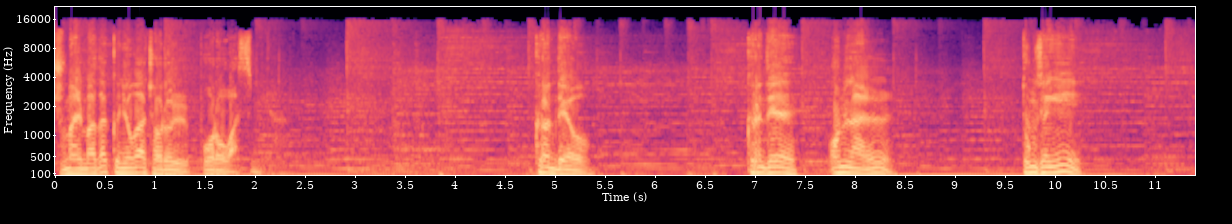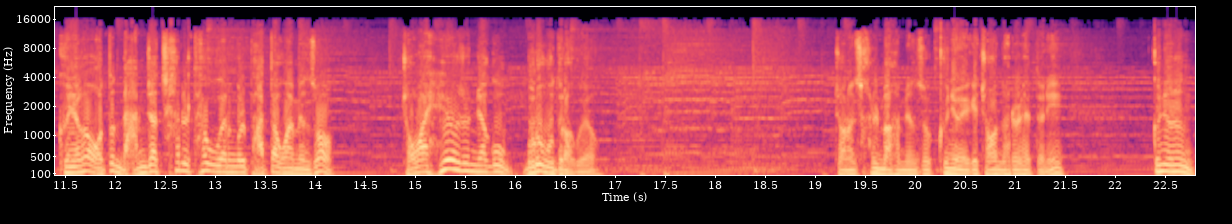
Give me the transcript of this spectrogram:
주말마다 그녀가 저를 보러 왔습니다. 그런데요. 그런데 어느 날 동생이 그녀가 어떤 남자 차를 타고 가는 걸 봤다고 하면서 저와 헤어졌냐고 물어보더라고요. 저는 설마 하면서 그녀에게 전화를 했더니 그녀는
